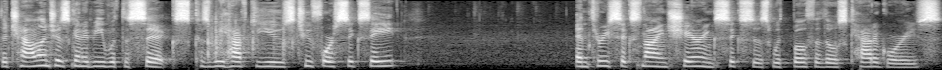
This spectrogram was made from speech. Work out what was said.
The challenge is going to be with the 6 because we have to use 2, 4, 6, 8 and 3, 6, 9 sharing sixes with both of those categories.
